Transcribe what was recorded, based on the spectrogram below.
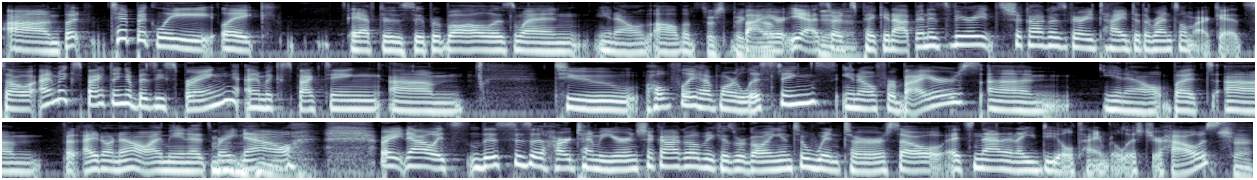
Um, but typically, like after the Super Bowl is when, you know, all the buyer, yeah, it starts picking up. And it's very, Chicago's very tied to the rental market. So I'm expecting a busy spring. I'm expecting, um, to hopefully have more listings, you know, for buyers. Um, you know, but um, but I don't know. I mean, it's right now, right now it's this is a hard time of year in Chicago because we're going into winter, so it's not an ideal time to list your house. Sure.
